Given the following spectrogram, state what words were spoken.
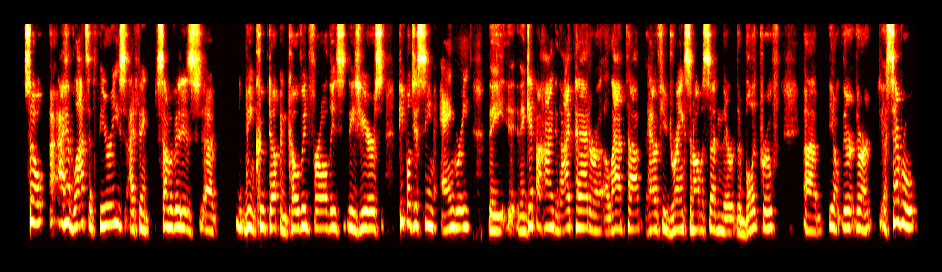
So I have lots of theories. I think some of it is uh, being cooped up in COVID for all these these years. People just seem angry. They they get behind an iPad or a, a laptop, have a few drinks, and all of a sudden they're they're bulletproof. Um, you know, there there are several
